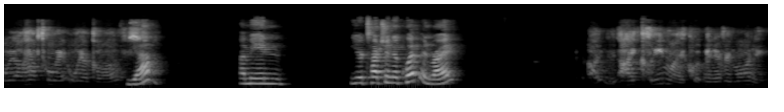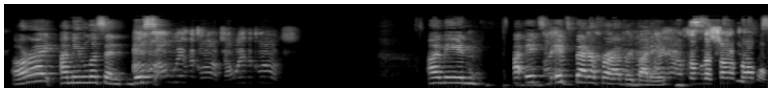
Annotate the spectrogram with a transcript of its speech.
We all have to wear, wear gloves. Yeah. I mean, you're touching equipment, right? I, I clean my equipment every morning. All right. I mean, listen, this. I'll, I'll wear the gloves. I'll wear the gloves. I mean, it's I it's have, better for everybody. Have. That's not a problem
